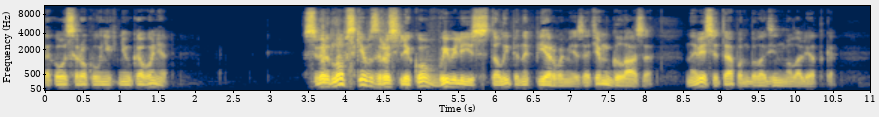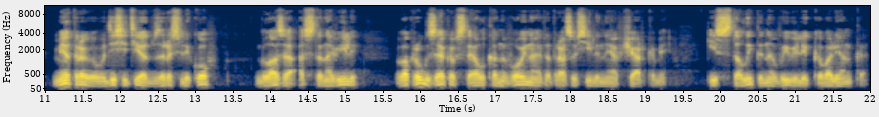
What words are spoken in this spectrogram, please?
Такого срока у них ни у кого нет. В Свердловске взросляков вывели из Столыпина первыми, затем Глаза. На весь этап он был один малолетка. Метрах в десяти от взросляков Глаза остановили. Вокруг зэков стоял конвой, на этот раз усиленный овчарками. Из Столыпина вывели Коваленко.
